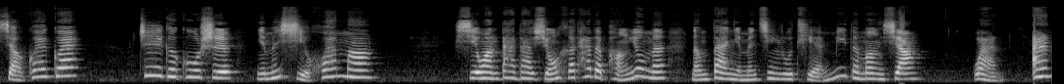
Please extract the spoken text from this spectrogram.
小乖乖，这个故事你们喜欢吗？希望大大熊和他的朋友们能伴你们进入甜蜜的梦乡。晚安。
